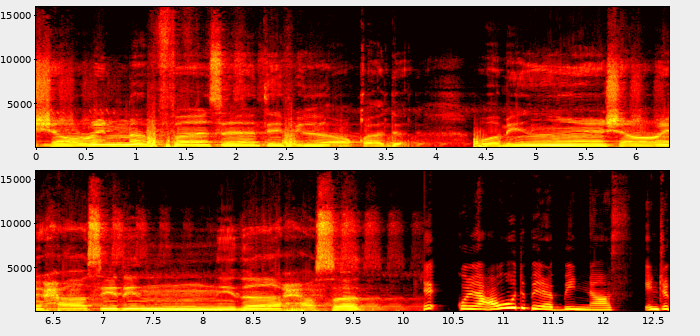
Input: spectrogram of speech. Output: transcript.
شر النفاسات في العقد ومن شر حاسد إذا حسد குல் அவுது பிரபின் நாஸ் என்று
